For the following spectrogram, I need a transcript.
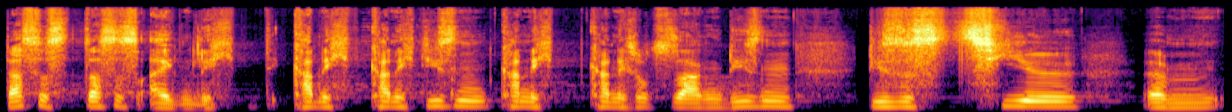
Das ist, das ist eigentlich, kann ich, kann ich diesen, kann ich, kann ich sozusagen diesen, dieses Ziel, ähm,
